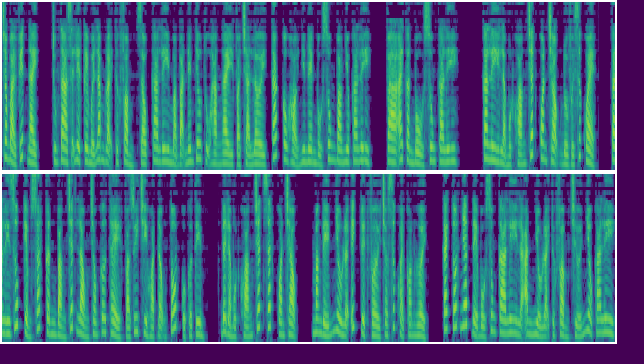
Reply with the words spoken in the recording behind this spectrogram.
Trong bài viết này, chúng ta sẽ liệt kê 15 loại thực phẩm giàu kali mà bạn nên tiêu thụ hàng ngày và trả lời các câu hỏi như nên bổ sung bao nhiêu kali và ai cần bổ sung kali. Kali là một khoáng chất quan trọng đối với sức khỏe. Kali giúp kiểm soát cân bằng chất lỏng trong cơ thể và duy trì hoạt động tốt của cơ tim. Đây là một khoáng chất rất quan trọng, mang đến nhiều lợi ích tuyệt vời cho sức khỏe con người. Cách tốt nhất để bổ sung kali là ăn nhiều loại thực phẩm chứa nhiều kali.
